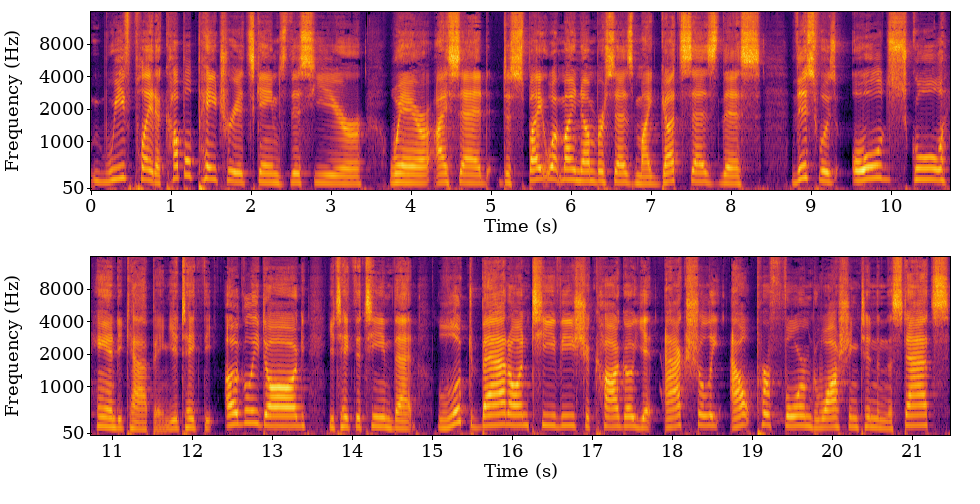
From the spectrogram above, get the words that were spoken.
We've played a couple Patriots games this year where I said, despite what my number says, my gut says this. This was old school handicapping. You take the ugly dog, you take the team that looked bad on TV, Chicago, yet actually outperformed Washington in the stats.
